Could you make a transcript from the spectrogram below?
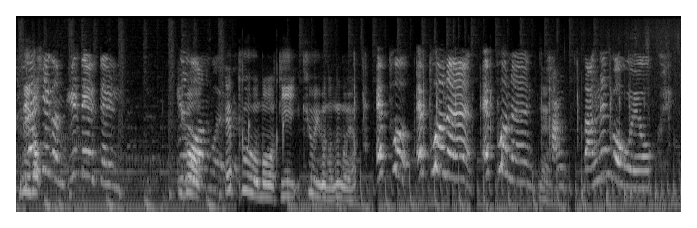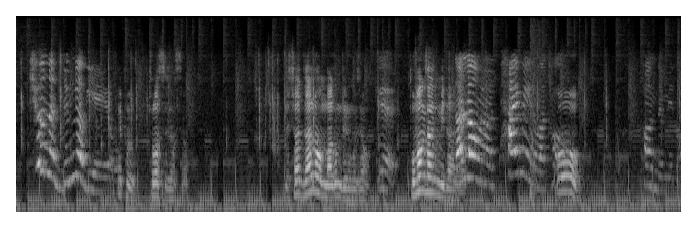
근데 이거- 클래식은 1대1 대1 1로 이거 하는 거예요. F 뭐 D, Q 이거 넣는 거예요? F F는 F는 네. 강, 막는 거고요. Q는 능력이에요. F 좋았어 좋았어. 이제 저 날라오면 막으면 되는 거죠? 예. 도망 다닙니다. 날라오면 타이밍을 맞춰 오 하면 됩니다.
